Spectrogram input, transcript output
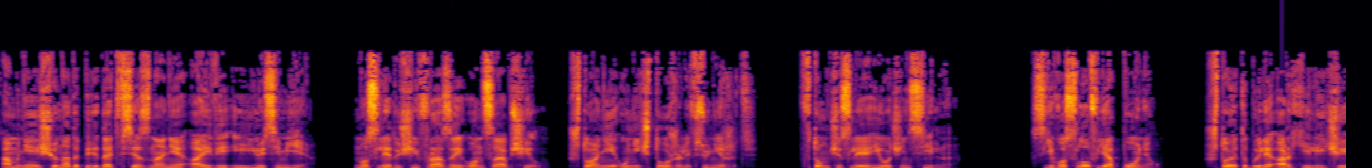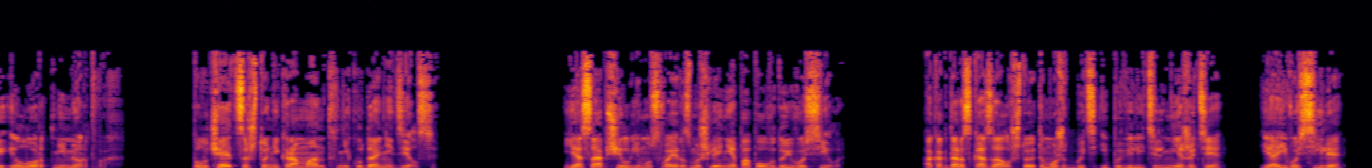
А мне еще надо передать все знания Айви и ее семье. Но следующей фразой он сообщил, что они уничтожили всю нежить, в том числе и очень сильную. С его слов я понял, что это были архиличи и лорд немертвых. Получается, что некромант никуда не делся. Я сообщил ему свои размышления по поводу его силы. А когда рассказал, что это может быть и повелитель нежити, и о его силе,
